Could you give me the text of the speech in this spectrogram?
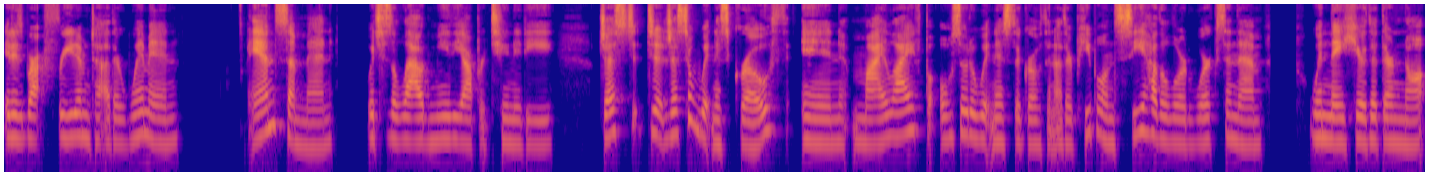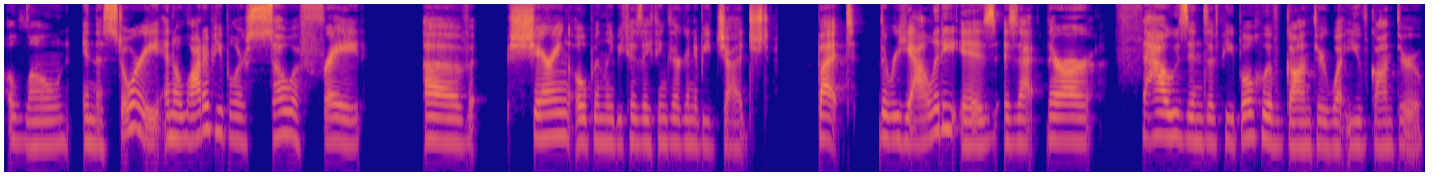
It has brought freedom to other women and some men, which has allowed me the opportunity just to just to witness growth in my life but also to witness the growth in other people and see how the Lord works in them when they hear that they're not alone in the story. And a lot of people are so afraid of sharing openly because they think they're going to be judged. But the reality is is that there are thousands of people who have gone through what you've gone through,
